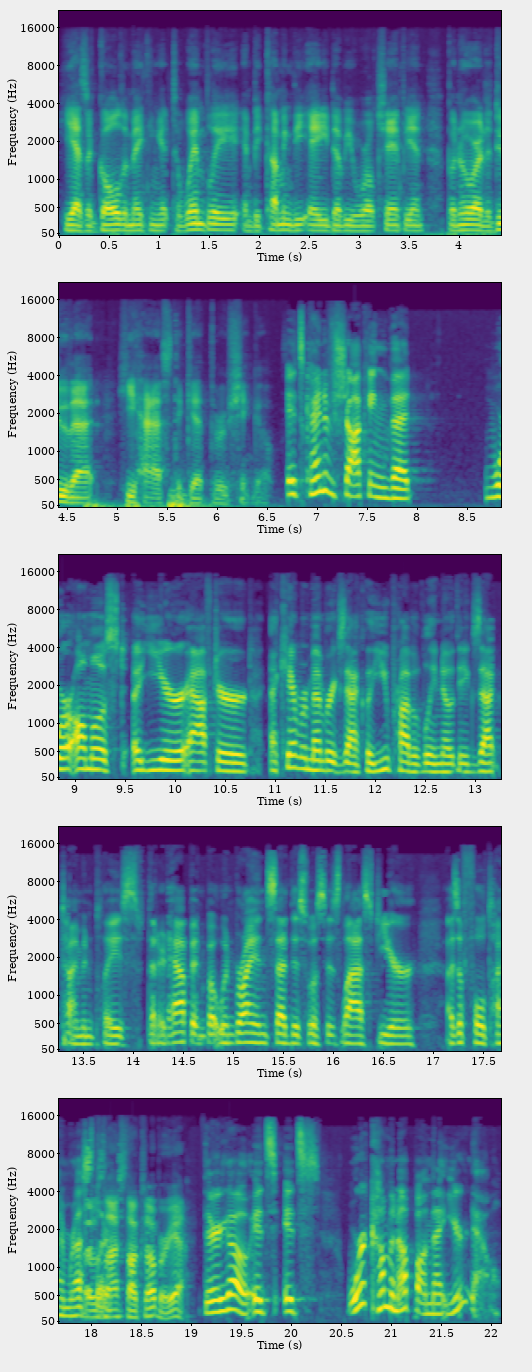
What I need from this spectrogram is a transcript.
He has a goal to making it to Wembley and becoming the AEW World Champion. But in order to do that, he has to get through Shingo. It's kind of shocking that we're almost a year after I can't remember exactly. You probably know the exact time and place that it happened, but when Bryan said this was his last year as a full-time wrestler. It was last October, yeah. There you go. It's it's we're coming up on that year now.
